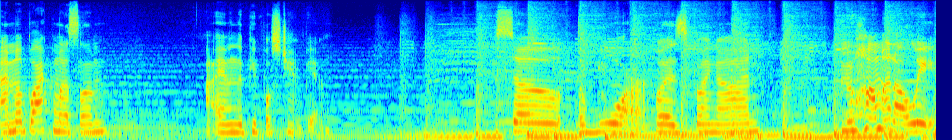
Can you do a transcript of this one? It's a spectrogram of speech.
I'm a black Muslim. I am the people's champion." So the war was going on. Muhammad Ali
